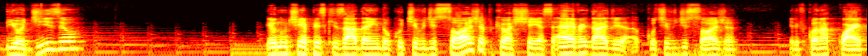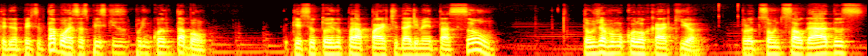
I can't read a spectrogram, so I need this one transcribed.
Biodiesel. Eu não tinha pesquisado ainda o cultivo de soja, porque eu achei... Essa... É, é verdade, o cultivo de soja. Ele ficou na quarta. Ele pesquisa. Tá bom, essas pesquisas por enquanto tá bom. Porque se eu tô indo para a parte da alimentação, então já vamos colocar aqui, ó. Produção de salgados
